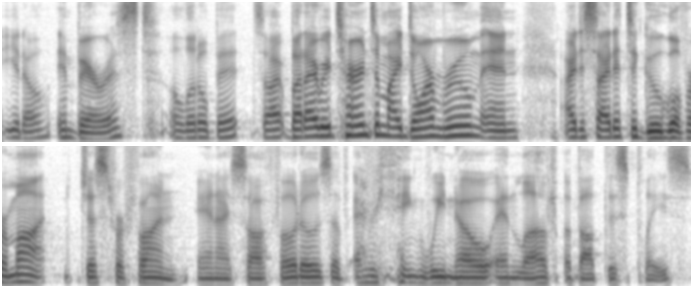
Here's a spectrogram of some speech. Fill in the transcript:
you know, embarrassed a little bit. So, I, but I returned to my dorm room and I decided to Google Vermont just for fun. And I saw photos of everything we know and love about this place.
